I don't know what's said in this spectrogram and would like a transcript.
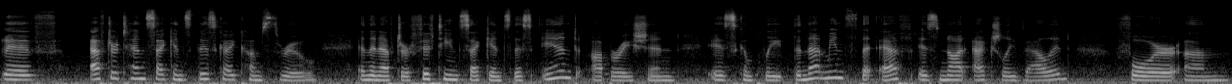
if after 10 seconds this guy comes through, and then after 15 seconds this AND operation is complete, then that means that F is not actually valid for um,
